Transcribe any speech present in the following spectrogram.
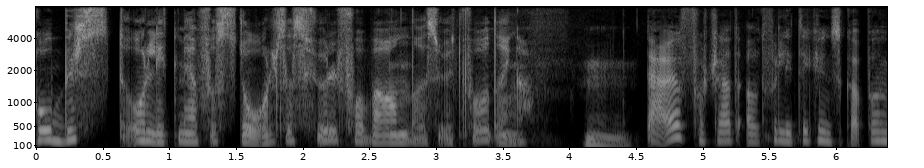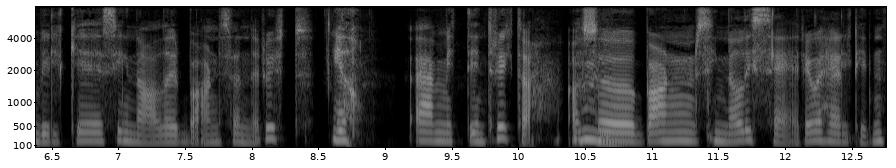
robust og litt mer forståelsesfull for hverandres utfordringer. Mm. Det er jo fortsatt altfor lite kunnskap om hvilke signaler barn sender ut. Ja. Er mitt inntrykk, da. Altså, barn signaliserer jo hele tiden.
